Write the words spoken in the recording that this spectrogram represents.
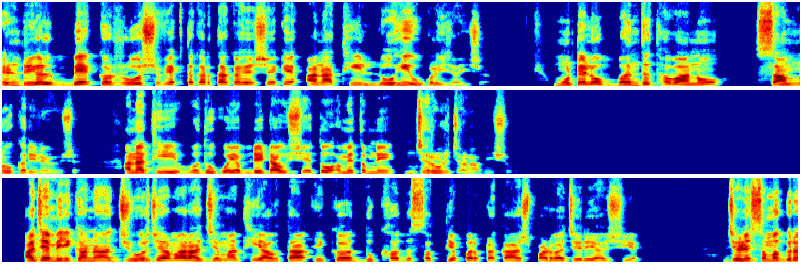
એન્ડ્રિયલ બેક રોષ વ્યક્ત કરતા કહે છે કે આનાથી લોહી ઉકળી જાય છે. મોટેલો બંધ થવાનો સામનો કરી રહ્યું છે. આનાથી વધુ કોઈ અપડેટ આવશે તો અમે તમને જરૂર જણાવીશું. આજે અમેરિકાના જ્યોર્જિયામાં રાજ્યમાંથી આવતા એક દુઃખદ સત્ય પર પ્રકાશ પાડવા જઈ રહ્યા છીએ. જેણે સમગ્ર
